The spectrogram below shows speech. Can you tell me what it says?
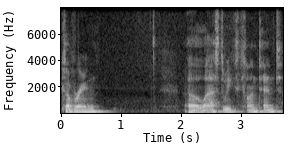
covering uh, last week's content.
